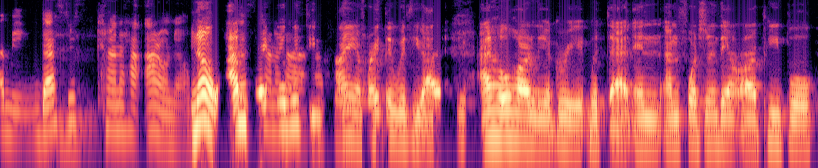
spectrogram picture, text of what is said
i mean that's just mm-hmm. kind of how i don't know No, I'm right there with you. I am right there with you. I, I wholeheartedly agree with that. And unfortunately, there are people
